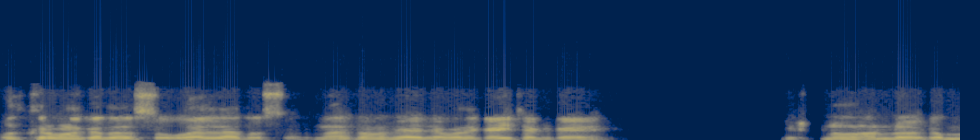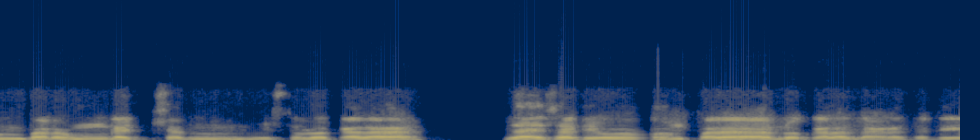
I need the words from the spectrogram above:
उत्क्रमण करत असतो वर जात असतो. न समजा याच्यामध्ये काही शंका नाही. विष्णू लोकम परम गच्छन. विष्णू लोकाला जायसाठी म्हणून पर लोकाला जाण्यासाठी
